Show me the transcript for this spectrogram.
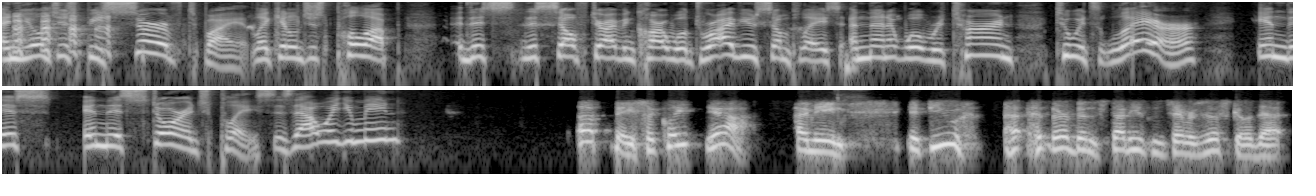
and you'll just be served by it. Like it'll just pull up. This this self driving car will drive you someplace, and then it will return to its lair in this in this storage place. Is that what you mean? Uh, basically, yeah. I mean, if you, there have been studies in San Francisco that,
